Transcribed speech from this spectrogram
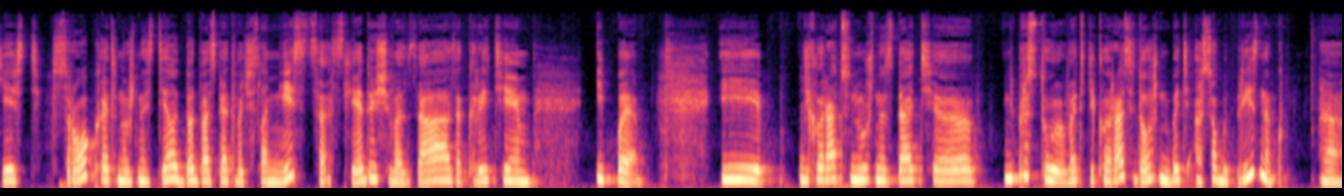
есть срок, это нужно сделать до 25 числа месяца, следующего за закрытием ИП. И декларацию нужно сдать э, непростую. В этой декларации должен быть особый признак, э,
